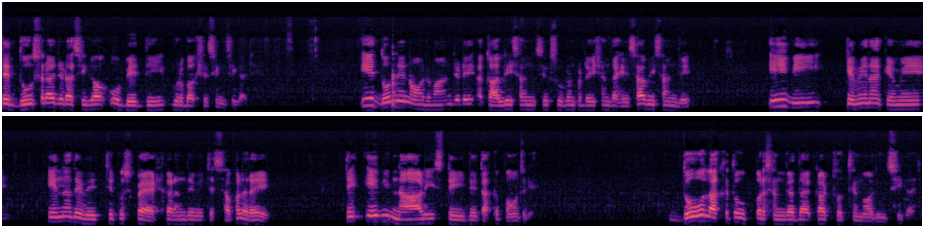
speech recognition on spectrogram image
ਤੇ ਦੂਸਰਾ ਜਿਹੜਾ ਸੀਗਾ ਉਹ ਬੇਦੀ ਗੁਰਬਖਸ਼ ਸਿੰਘ ਸੀਗਾ ਜੀ। ਇਹ ਦੋਨੇ ਨੌਜਵਾਨ ਜਿਹੜੇ ਅਕਾਲੀ ਸਨ, ਸਿੱਖ ਸਟੂਡੈਂਟ ਫੈਡਰੇਸ਼ਨ ਦਾ ਹਿੱਸਾ ਵੀ ਸਨ ਜੀ। ਇਹ ਵੀ ਕਿਵੇਂ ਨਾ ਕਿਵੇਂ ਇਹਨਾਂ ਦੇ ਵਿੱਚ ਘੁਸਪੈਠ ਕਰਨ ਦੇ ਵਿੱਚ ਸਫਲ ਰਹੇ ਤੇ ਇਹ ਵੀ ਨਾਲ ਹੀ ਸਟੇਜ ਦੇ ਤੱਕ ਪਹੁੰਚ ਗਏ। 2 ਲੱਖ ਤੋਂ ਉੱਪਰ ਸੰਗਤ ਦਾ ਇਕੱਠ ਉੱਥੇ ਮੌਜੂਦ ਸੀਗਾ ਜੀ।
